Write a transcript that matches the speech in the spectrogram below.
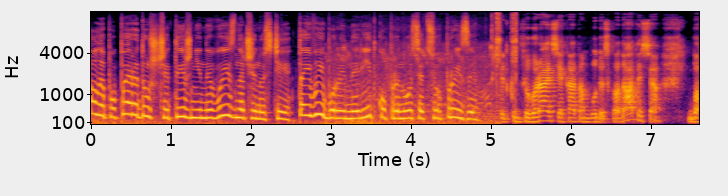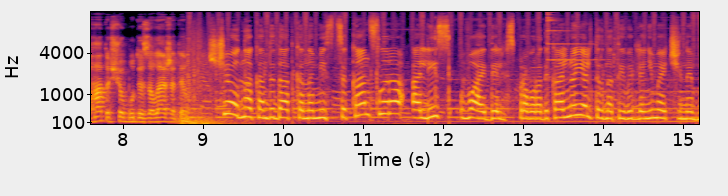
Але попереду ще тижні невизначеності, та й вибори нерідко приносять сюрпризи. Від конфігурації, яка там буде складатися, багато що буде залежати. Ще одна кандидатка на місце канцлера Аліс Вайдель з праворадикальної альтернативи для Німеччини.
